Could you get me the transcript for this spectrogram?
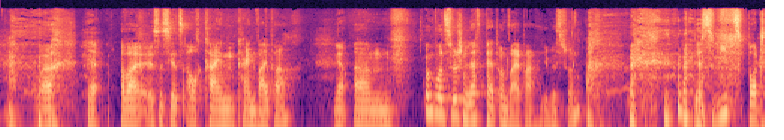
aber, ja. aber es ist jetzt auch kein, kein Viper. Ja. Ähm, irgendwo zwischen LeftPad und Viper, ihr wisst schon. Der Sweet Spot.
